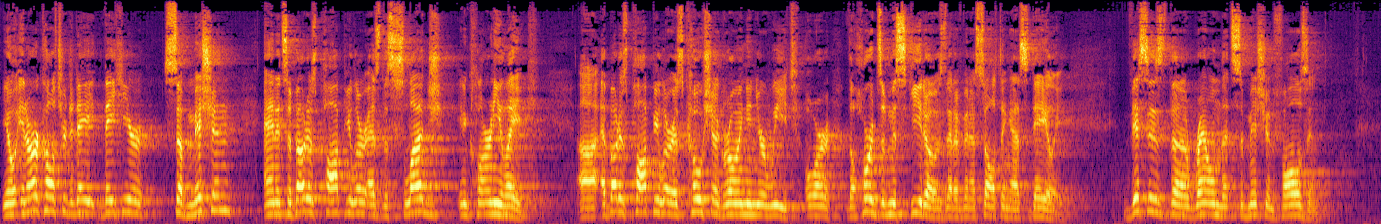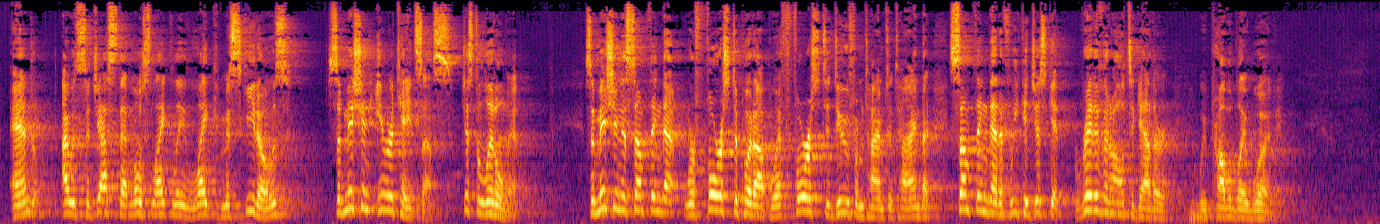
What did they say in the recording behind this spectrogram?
You know, in our culture today, they hear submission, and it's about as popular as the sludge in Killarney Lake. Uh, about as popular as kochia growing in your wheat or the hordes of mosquitoes that have been assaulting us daily. This is the realm that submission falls in. And I would suggest that most likely, like mosquitoes, submission irritates us just a little bit. Submission is something that we're forced to put up with, forced to do from time to time, but something that if we could just get rid of it altogether, we probably would.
